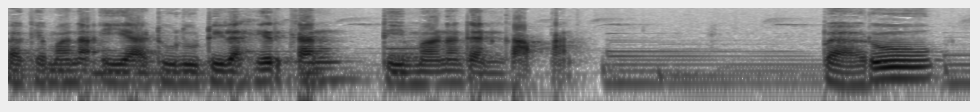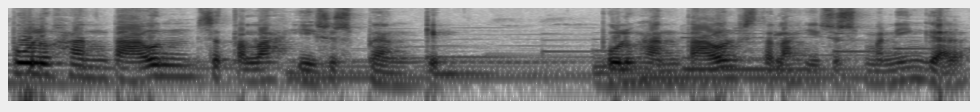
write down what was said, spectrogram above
bagaimana ia dulu dilahirkan, di mana dan kapan baru puluhan tahun setelah Yesus bangkit, puluhan tahun setelah Yesus meninggal,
